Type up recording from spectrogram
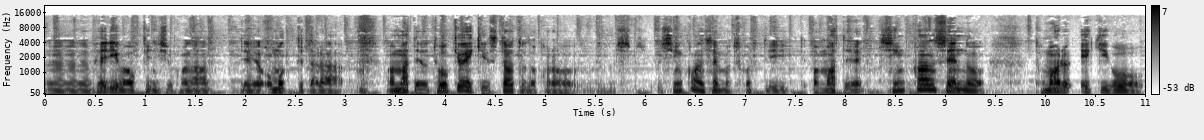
うん、フェリーは OK にしようかなって思ってたら、あ待てよ、東京駅スタートだから、新幹線も使っていいって、あ、待て、新幹線の止まる駅を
